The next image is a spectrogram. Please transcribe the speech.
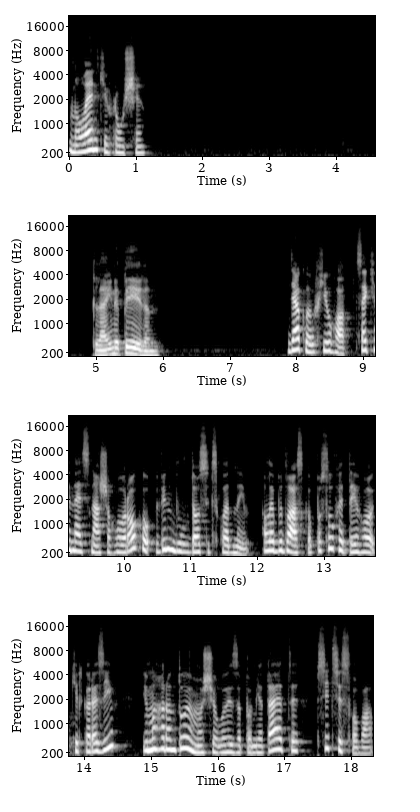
маленькі груші, kleine peren. Дякую, Хьюго. Це кінець нашого уроку. Він був досить складним. Але, будь ласка, послухайте його кілька разів, і ми гарантуємо, що ви запам'ятаєте всі ці слова.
